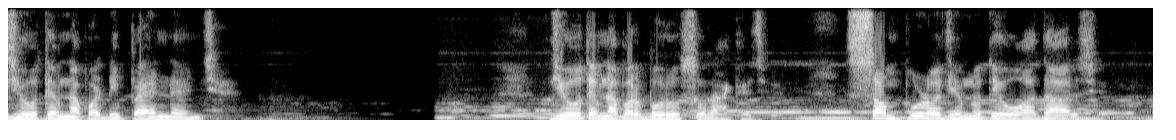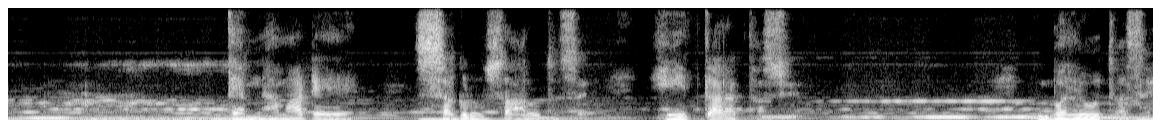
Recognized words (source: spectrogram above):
જેઓ તેમના પર ડિપેન્ડન્ટ છે જેઓ તેમના પર ભરોસો રાખે છે. સંપૂર્ણ જેમનો તેઓ આધાર છે. તેમના માટે સગડું સારું થશે, હિતકારક થશે, ભલું થશે.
